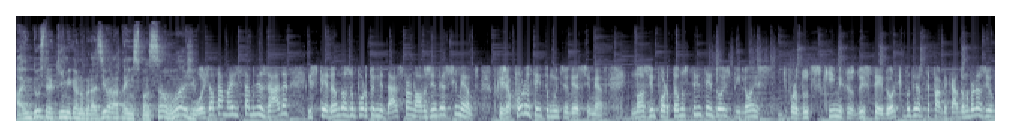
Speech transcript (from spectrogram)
A indústria química no Brasil ela está em expansão hoje? Hoje ela está mais estabilizada, esperando as oportunidades para novos investimentos, porque já foram feitos muitos investimentos. Nós importamos 32 bilhões de produtos químicos do exterior que poderiam ser fabricados no Brasil.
